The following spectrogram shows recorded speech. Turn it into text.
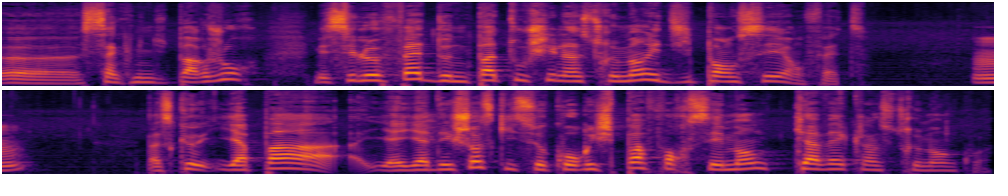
euh, 5 minutes par jour, mais c'est le fait de ne pas toucher l'instrument et d'y penser en fait. Hmm. Parce qu'il y a pas, il y, a des choses qui se corrigent pas forcément qu'avec l'instrument quoi.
